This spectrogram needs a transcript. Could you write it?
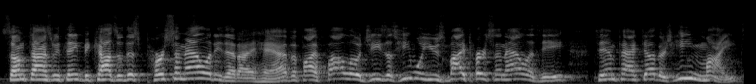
Sometimes we think because of this personality that I have, if I follow Jesus, he will use my personality to impact others. He might.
